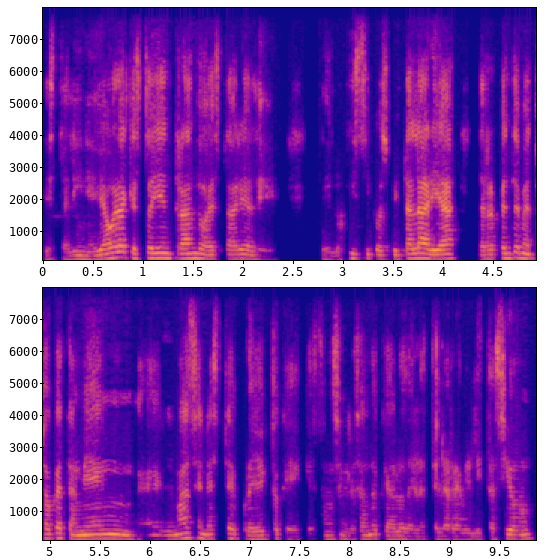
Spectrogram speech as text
esta línea. Y ahora que estoy entrando a esta área de, logística hospitalaria, de repente me toca también, más en este proyecto que, estamos ingresando, que hablo de la telerehabilitación,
